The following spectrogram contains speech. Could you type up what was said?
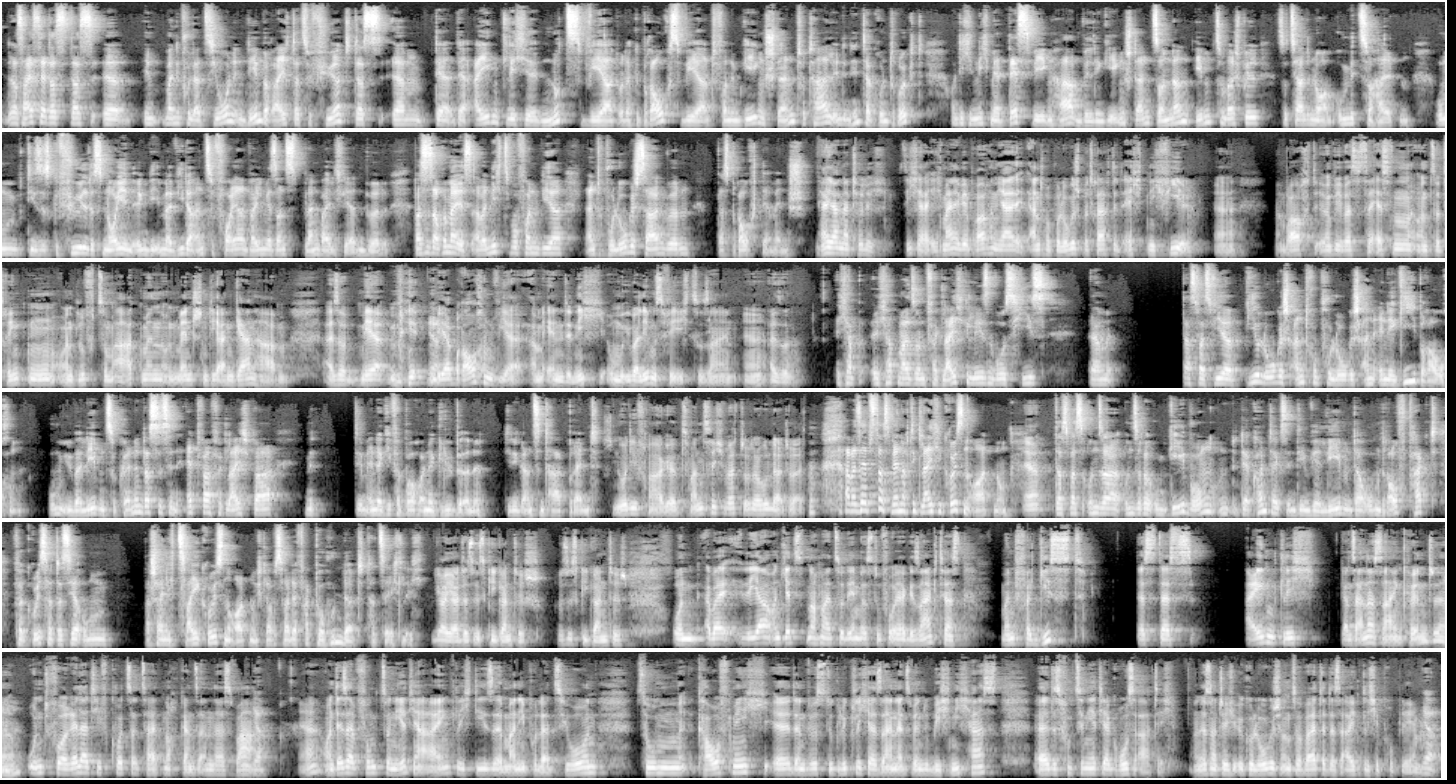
Das heißt ja, dass, dass äh, in Manipulation in dem Bereich dazu führt, dass ähm, der, der eigentliche Nutzwert oder Gebrauchswert von dem Gegenstand total in den Hintergrund rückt und ich ihn nicht mehr deswegen haben will, den Gegenstand, sondern eben zum Beispiel soziale Normen, um mitzuhalten, um dieses Gefühl des Neuen irgendwie immer wieder anzufeuern, weil mir sonst langweilig werden würde. Was es auch immer ist, aber nichts, wovon wir anthropologisch sagen würden, das braucht der Mensch. Ja, ja, natürlich. Sicher. Ich meine, wir brauchen ja anthropologisch betrachtet echt nicht viel. Ja. Man braucht irgendwie was zu essen und zu trinken und Luft zum Atmen und Menschen, die einen gern haben. Also mehr, mehr, ja. mehr brauchen wir am Ende nicht, um überlebensfähig zu sein. Ja, also. Ich habe ich hab mal so einen Vergleich gelesen, wo es hieß, ähm, das, was wir biologisch, anthropologisch an Energie brauchen, um überleben zu können. Das ist in etwa vergleichbar mit dem Energieverbrauch einer Glühbirne, die den ganzen Tag brennt. Nur die Frage, 20 Watt oder 100 Watt? Aber selbst das wäre noch die gleiche Größenordnung. Ja. Das, was unser, unsere Umgebung und der Kontext, in dem wir leben, da oben drauf packt, vergrößert das ja um wahrscheinlich zwei Größenordnungen. Ich glaube, es war der Faktor 100 tatsächlich. Ja, ja, das ist gigantisch. Das ist gigantisch. Und aber ja, und jetzt nochmal zu dem, was du vorher gesagt hast. Man vergisst, dass das eigentlich ganz anders sein könnte mhm. und vor relativ kurzer Zeit noch ganz anders war. Ja. Ja, und deshalb funktioniert ja eigentlich diese Manipulation zum Kauf mich, äh, dann wirst du glücklicher sein, als wenn du mich nicht hast. Äh, das funktioniert ja großartig. Und das ist natürlich ökologisch und so weiter das eigentliche Problem. Ja,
